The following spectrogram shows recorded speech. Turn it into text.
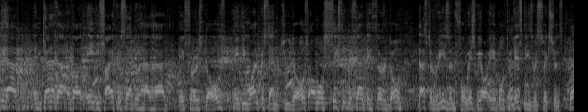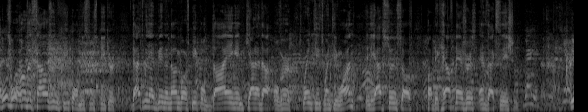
we have in Canada about 85% who have had a first dose, 81% two dose, almost 60% a third dose. That's the reason for which we are able to yes. lift these restrictions. That is 400,000 people, Mr. Speaker. That would have been the number of people dying in Canada over 2021 in the absence of public health measures and vaccination. The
